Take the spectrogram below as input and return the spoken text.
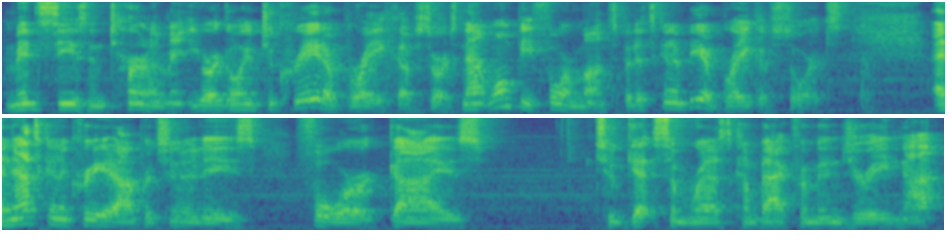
mid season tournament, you are going to create a break of sorts. Now it won't be four months, but it's going to be a break of sorts, and that's going to create opportunities for guys to get some rest, come back from injury, not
